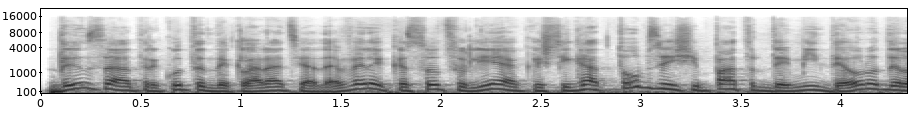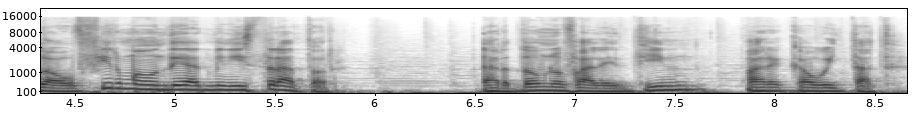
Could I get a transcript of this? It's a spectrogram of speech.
Dânsa a trecut în declarația de avere că soțul ei a câștigat 84.000 de euro de la o firmă unde e administrator. Dar domnul Valentin pare că a uitat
